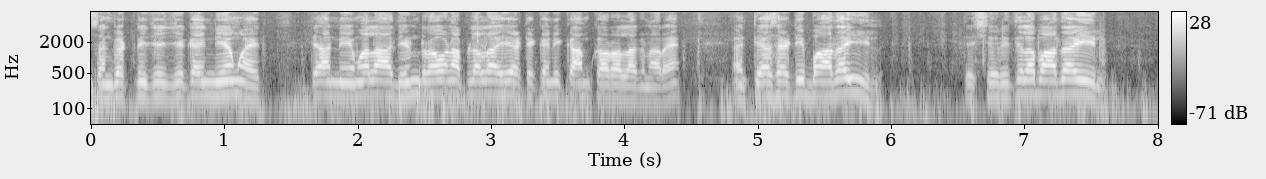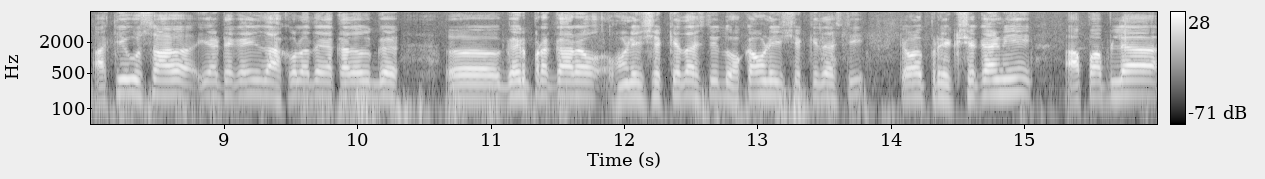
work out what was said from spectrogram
संघटनेचे जे काही नियम आहेत त्या नियमाला अधीन राहून आपल्याला या ठिकाणी काम करावं लागणार आहे. आणि त्यासाठी बाधा येईल त्या शर्यतीला बाधा येईल अतिउत्साह या ठिकाणी दाखवला तर एखादा ग गैरप्रकार होण्याची शक्यता असते धोका होण्याची शक्यता असते. त्यामुळे प्रेक्षकांनी आपापल्या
